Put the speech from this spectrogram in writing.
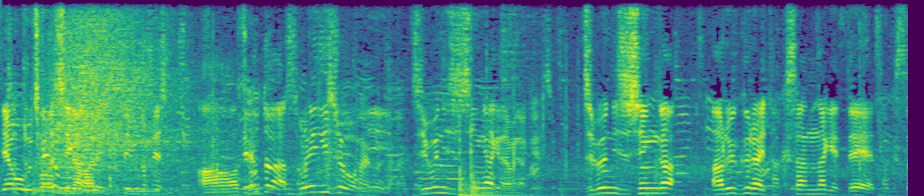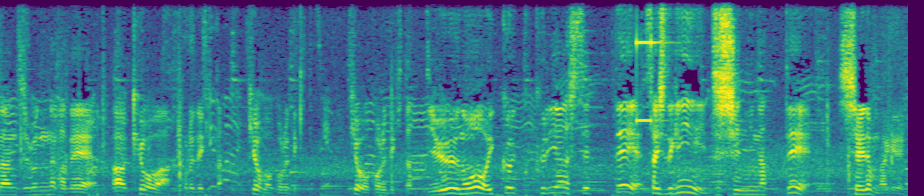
いやもう調子が悪いっていう精神でしょあってことはそれ以上に自分に自信がなきゃダメなわけですよ。自分に自信があるぐらいたくさん投げてたくさん自分の中であ今日はこれできた。今日はこれできた。今日はこれできたっていうのを一個一個クリアしてって最終的に自信になって試合でも投げれる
